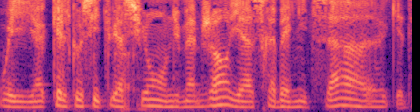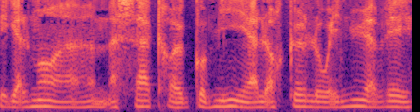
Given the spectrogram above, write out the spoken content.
Oui, il y a quelques situations du même genre. Il y a Srebrenica, euh, qui est également un massacre commis alors que l'ONU avait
